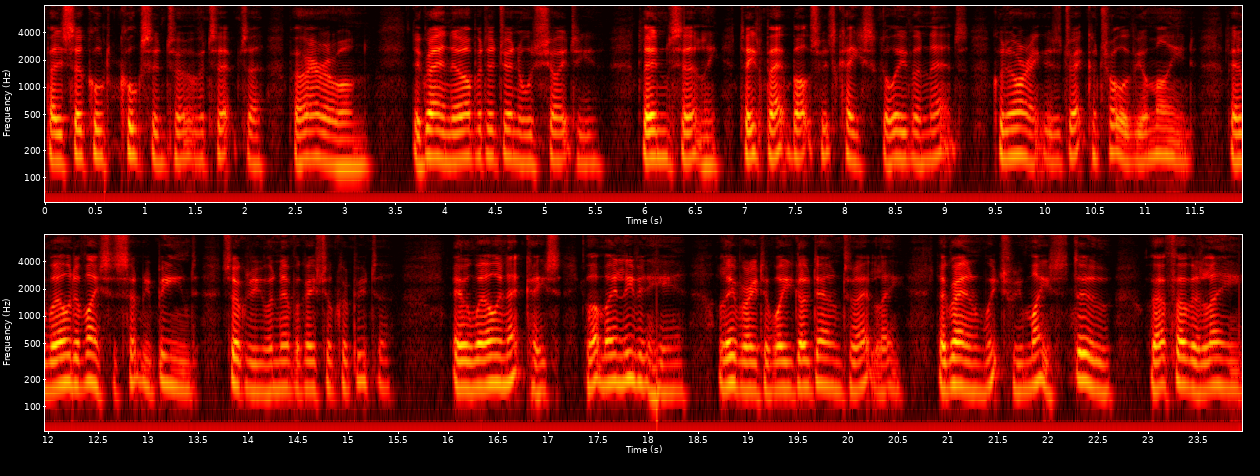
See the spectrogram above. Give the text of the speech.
about his so-called course interceptor for Araron. The Grand Arbiter General will show it to you. Glenn certainly takes back box for its case. Go even that. Kodoric is direct control of your mind. Glenn, well, device is simply beamed circuitry of a navigational computer. Very well, in that case, you won't mind leaving it here. Liberator, while you go down to Adelaide, the ground which we might do without further delay.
